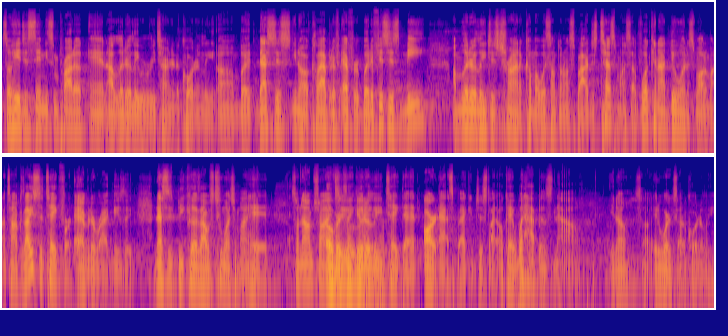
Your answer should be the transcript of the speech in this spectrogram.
So he'd just send me some product, and I literally would return it accordingly. Um, but that's just you know a collaborative effort. But if it's just me, I'm literally just trying to come up with something on the spot, just test myself. What can I do in a small amount of time? Because I used to take forever to write music, and that's just because I was too much in my head. So now I'm trying to Overthinking it, literally take that art aspect and just like, okay, what happens now? You know, so it works out accordingly.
